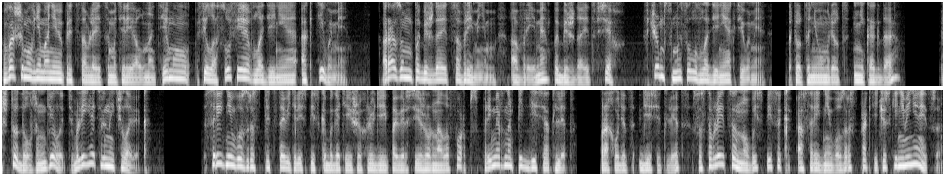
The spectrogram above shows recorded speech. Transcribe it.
Вашему вниманию представляется материал на тему «Философия владения активами». Разум побеждает со временем, а время побеждает всех. В чем смысл владения активами? Кто-то не умрет никогда? Что должен делать влиятельный человек? Средний возраст представителей списка богатейших людей по версии журнала Forbes примерно 50 лет. Проходит 10 лет, составляется новый список, а средний возраст практически не меняется.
